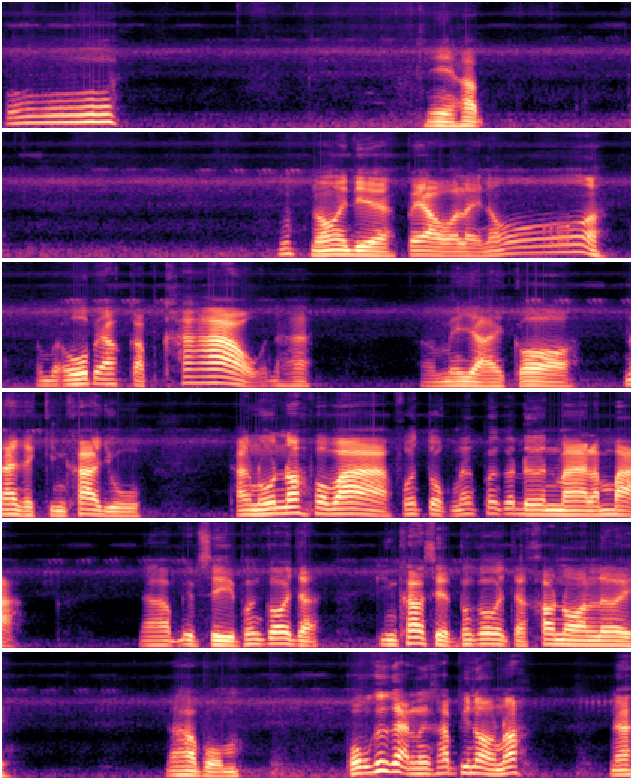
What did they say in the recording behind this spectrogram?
โอ้นี่ครับ น้องไอเดียไปเอาอะไรเนาะโอ้ไปเอากับข้าวนะฮะแม่ยายก็น่าจะกินข้าวอยู่ทางนู้นเนาะเพราะว่าฝนตกนะเพื่อนก็เดินมาลำบากนะครับ FC เพื่อนก็จะกินข้าวเสร็จเพื่อนก็จะเข้านอนเลยนะครับผม ผมคือกันนะครับพี่น้องเนาะนะ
